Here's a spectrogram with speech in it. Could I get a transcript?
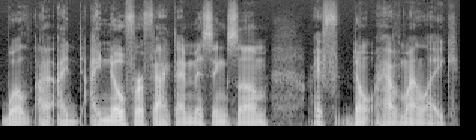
Well, I, I, I know for a fact I'm missing some. I f- don't have my, like,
